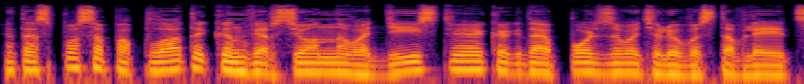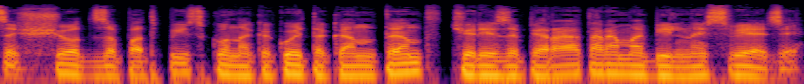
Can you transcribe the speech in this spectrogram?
Это способ оплаты конверсионного действия, когда пользователю выставляется счет за подписку на какой-то контент через оператора мобильной связи.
